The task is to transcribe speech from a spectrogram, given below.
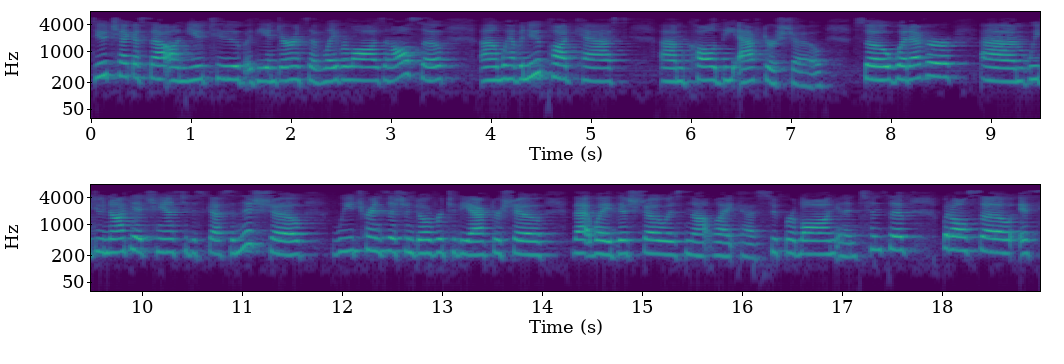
Do check us out on YouTube, The Endurance of Labor Laws, and also um, we have a new podcast um, called The After Show. So whatever um, we do not get a chance to discuss in this show, we transitioned over to the After Show. That way, this show is not like uh, super long and intensive, but also it's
